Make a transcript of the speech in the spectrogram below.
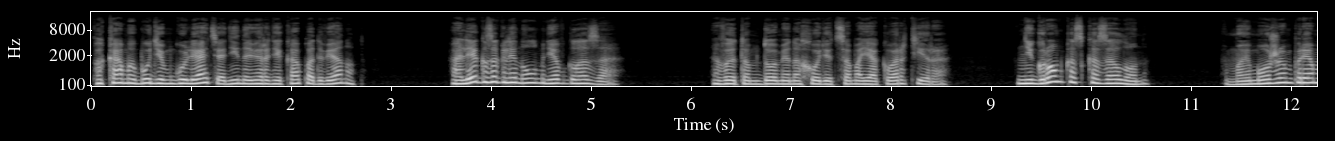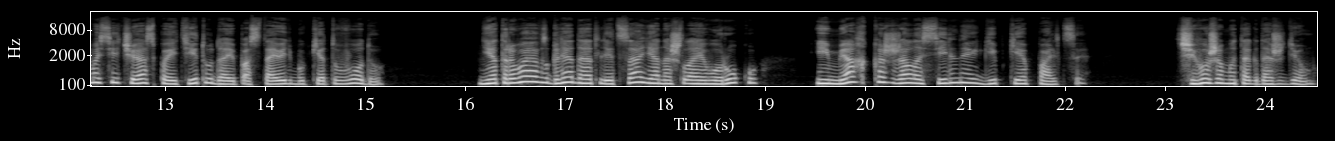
«Пока мы будем гулять, они наверняка подвянут». Олег заглянул мне в глаза. «В этом доме находится моя квартира», — негромко сказал он. «Мы можем прямо сейчас пойти туда и поставить букет в воду. Не отрывая взгляда от лица, я нашла его руку и мягко сжала сильные гибкие пальцы. Чего же мы тогда ждем?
